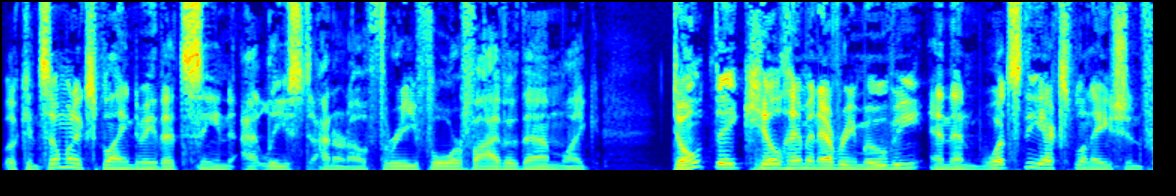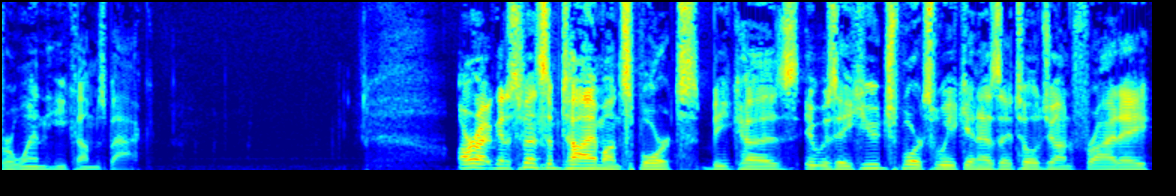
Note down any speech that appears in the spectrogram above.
look, can someone explain to me that's seen at least, I don't know, three, four, five of them? Like, don't they kill him in every movie? And then what's the explanation for when he comes back? All right, I'm going to spend some time on sports because it was a huge sports weekend, as I told you on Friday.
